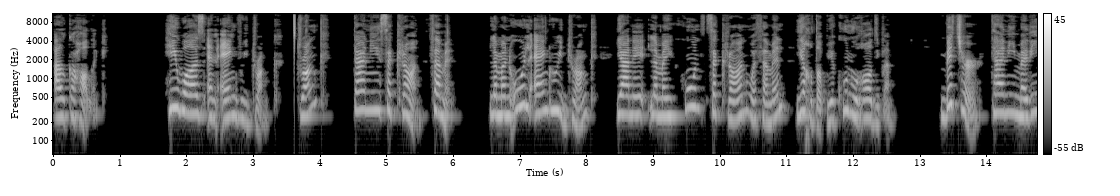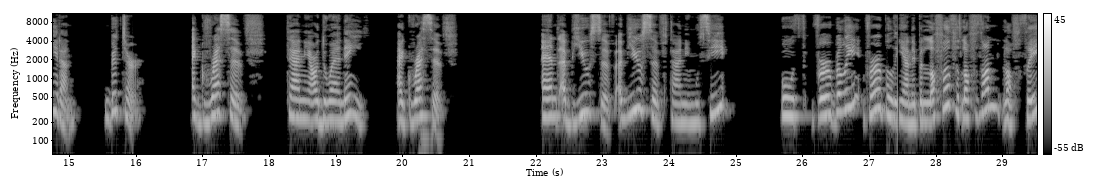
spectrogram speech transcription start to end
Alcoholic. He was an angry drunk. Drunk تاني سكران ثمل. لما نقول angry drunk يعني لما يكون سكران وثمل يغضب يكون غاضبا. bitter تاني مريرا bitter aggressive تاني عدواني aggressive and abusive abusive تاني مسيء both verbally verbally يعني باللفظ لفظا لفظي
